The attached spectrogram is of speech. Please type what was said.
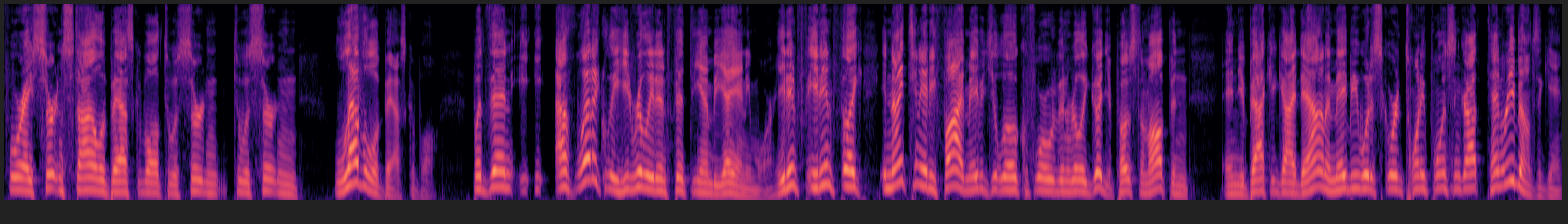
for a certain style of basketball to a certain to a certain level of basketball. But then i- athletically, he really didn't fit the NBA anymore. He didn't. He didn't like in 1985. Maybe Jahlil Okafor would have been really good. You post him up and and you back a guy down, and maybe he would have scored 20 points and got 10 rebounds a game.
